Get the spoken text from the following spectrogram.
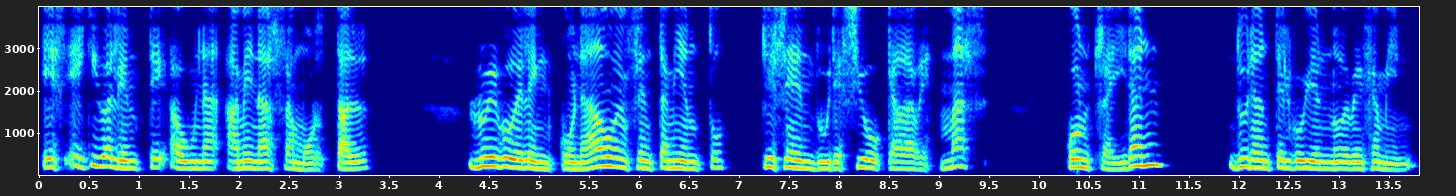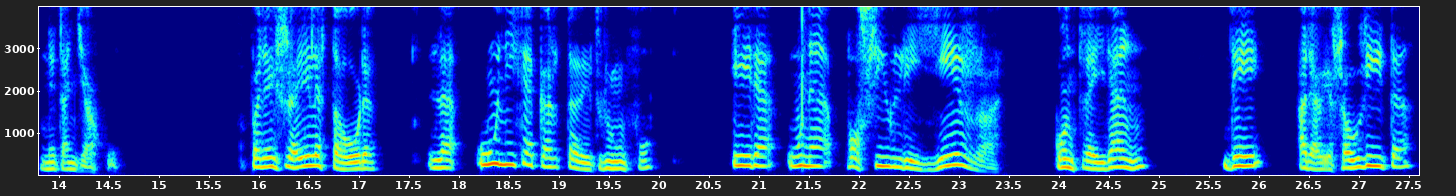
es equivalente a una amenaza mortal luego del enconado enfrentamiento que se endureció cada vez más contra Irán durante el gobierno de Benjamín Netanyahu. Para Israel hasta ahora, la única carta de triunfo era una posible guerra contra Irán de Arabia Saudita,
